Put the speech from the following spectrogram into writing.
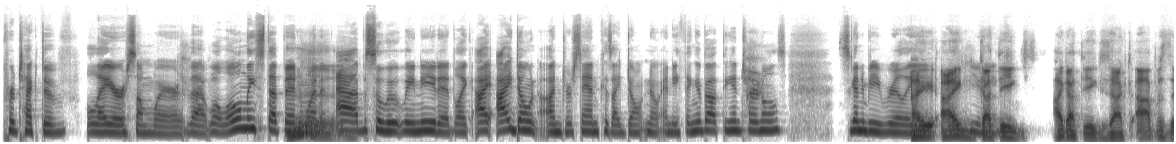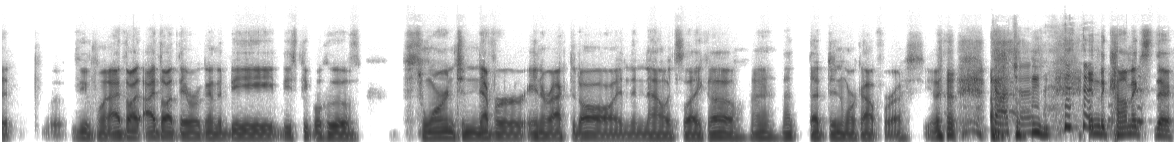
protective layer somewhere that will only step in when mm. absolutely needed. Like I I don't understand because I don't know anything about the internals. It's going to be really I I unique. got the I got the exact opposite uh, viewpoint. I thought I thought they were going to be these people who have sworn to never interact at all. And then now it's like oh eh, that that didn't work out for us you know? Gotcha. In the comics there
